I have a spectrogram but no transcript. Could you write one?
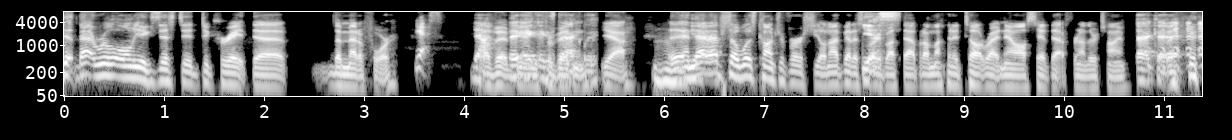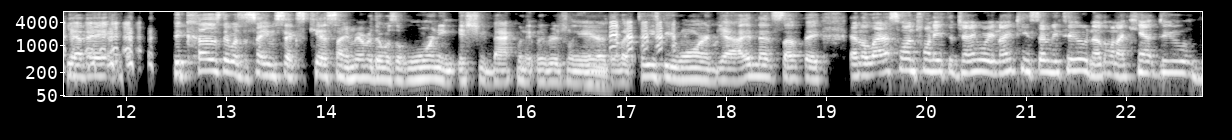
th- that rule only existed to create the the metaphor Yes. Yeah, of it being e- forbidden. exactly. Yeah. Mhm. And that episode was controversial, and I've got a story Yes. about that, but I'm not going to tell it right now. I'll save that for another time. Okay. Yeah, they because there was a same-sex kiss. I remember there was a warning issued back when it originally aired. They're like, "Please be warned." Yeah, isn't that something? And the last one, 28th of January, 1972. Another one I can't do.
